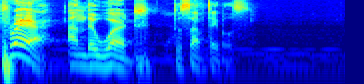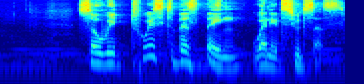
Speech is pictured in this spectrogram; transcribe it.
prayer and the word to serve tables. So we twist this thing when it suits us.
